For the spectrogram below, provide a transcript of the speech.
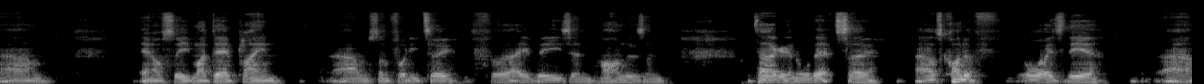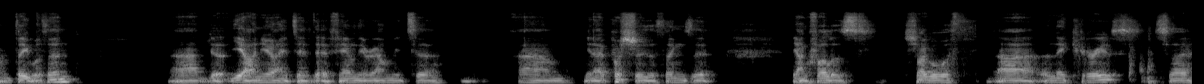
Um, and obviously, my dad playing um, some footy too for ABs and Hondas and Otago and all that. So I was kind of always there, um, deep within. Uh, yeah, I knew I had to have that family around me to, um, you know, push through the things that young fellas struggle with uh, in their careers. So,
